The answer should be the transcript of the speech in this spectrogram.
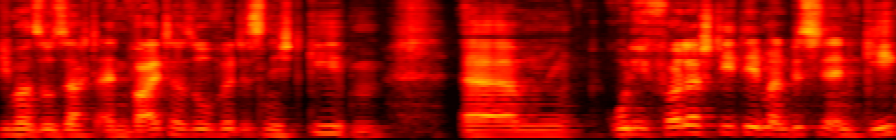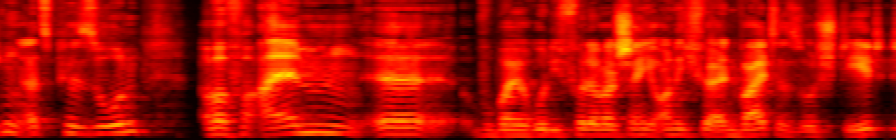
wie man so sagt, ein weiter so wird es nicht geben. Ähm, Rudi Völler steht dem ein bisschen entgegen als Person, aber vor allem, äh, wobei Rudi Völler wahrscheinlich auch nicht für ein weiter so steht,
